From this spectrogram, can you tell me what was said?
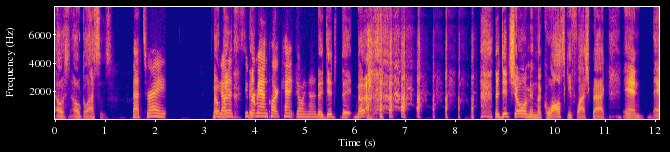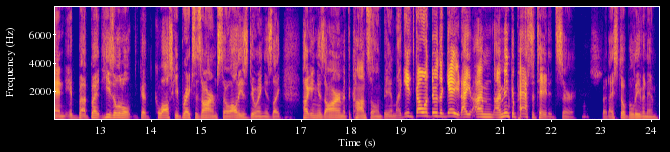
Oh, oh, glasses. that's right No, we got but a superman clark kent going on they did they no they did show him in the Kowalski flashback and and it, but but he's a little Kowalski breaks his arm so all he's doing is like hugging his arm at the console and being like he's going through the gate. I I'm I'm incapacitated sir. But I still believe in him.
